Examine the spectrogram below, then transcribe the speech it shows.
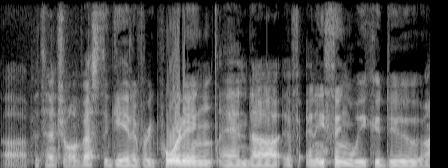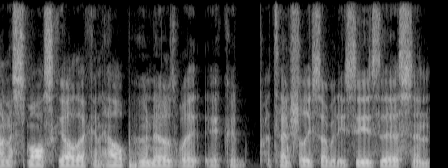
uh, potential investigative reporting. And uh, if anything we could do on a small scale that can help who knows what it could potentially somebody sees this and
